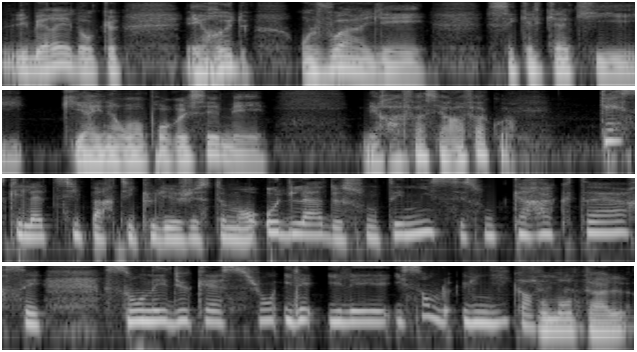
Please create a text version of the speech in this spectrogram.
libérer. Donc, euh, et rude, on le voit, il est, c'est quelqu'un qui, qui a énormément progressé, mais, mais Rafa, c'est Rafa, quoi. Qu'est-ce qu'il a de si particulier justement Au-delà de son tennis, c'est son caractère, c'est son éducation? Il est, il est, il semble unique en Son fait. mental.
